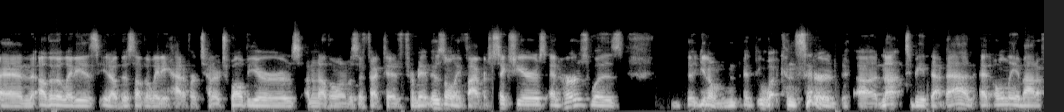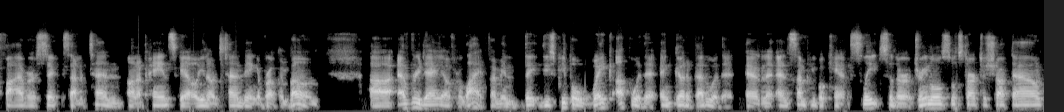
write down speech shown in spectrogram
And other ladies, you know, this other lady had it for 10 or 12 years. Another one was affected for me. It was only five or six years. And hers was, you know, what considered uh, not to be that bad at only about a five or six out of 10 on a pain scale, you know, 10 being a broken bone uh, every day of her life. I mean, they, these people wake up with it and go to bed with it, and and some people can't sleep, so their adrenals will start to shut down,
